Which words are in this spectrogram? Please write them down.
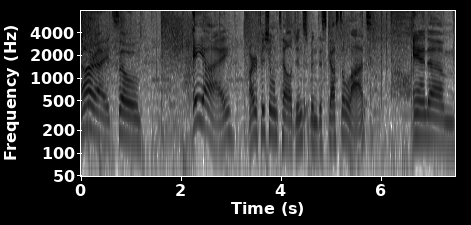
All right, so AI, artificial intelligence, has been discussed a lot. And um,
